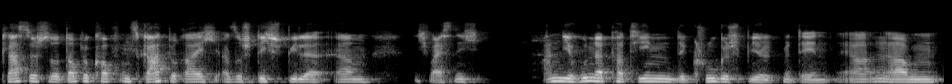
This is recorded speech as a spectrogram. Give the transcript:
klassisch so Doppelkopf- und Skatbereich, also Stichspiele, ähm, ich weiß nicht, an die 100 Partien The Crew gespielt mit denen. Ja, mhm. ähm,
